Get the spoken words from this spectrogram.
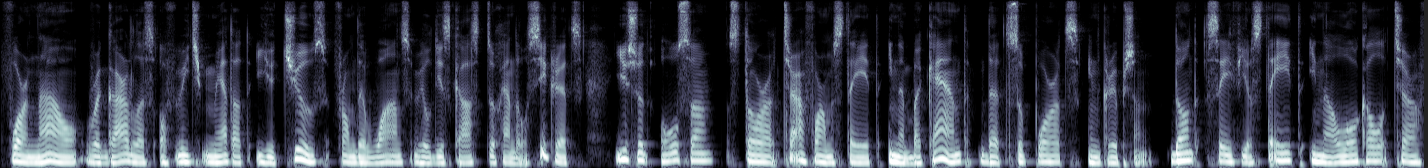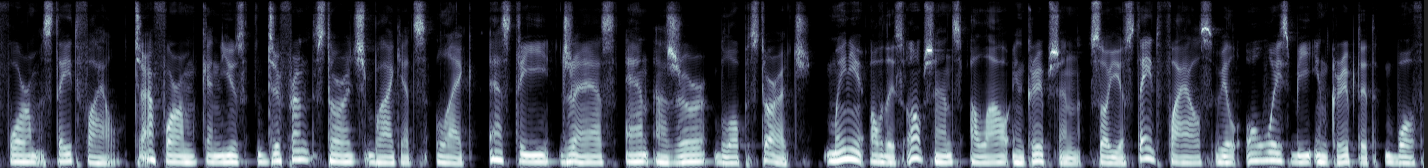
For now, regardless of which method you choose from the ones we'll discuss to handle secrets, you should also store Terraform state in a backend that supports encryption. Don't save your state in a local Terraform state file. Terraform can use different storage buckets like S3, GCS and Azure Blob Storage. Many of these options allow encryption, so your state files will always be encrypted both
